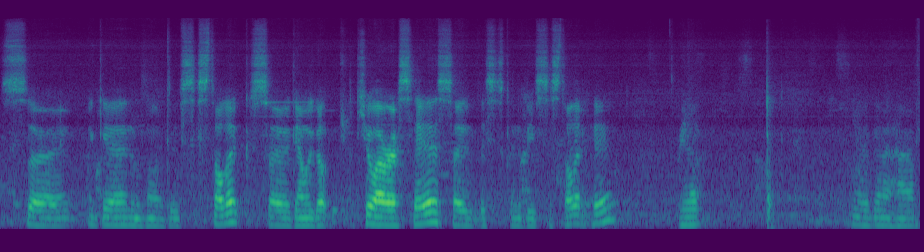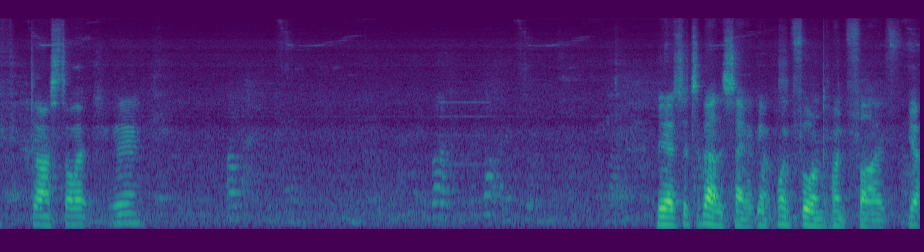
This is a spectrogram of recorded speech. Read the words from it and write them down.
So again, we're going to do systolic. So again, we've got QRS here. So this is going to be systolic here. Yeah. We're going to have diastolic here. Yeah, so it's about the same. We've 0.4 and 0.5. Yeah.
